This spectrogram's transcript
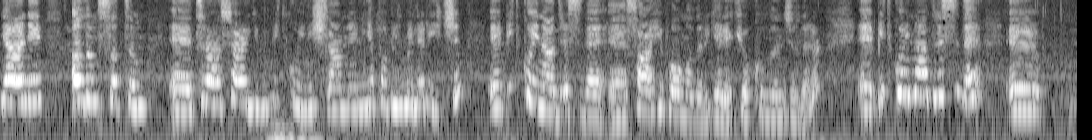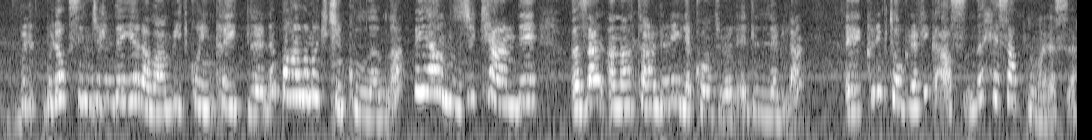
Yani alım satım, e, transfer gibi Bitcoin işlemlerini yapabilmeleri için e, Bitcoin adresine e, sahip olmaları gerekiyor kullanıcıların. E, Bitcoin adresi de e, bl- blok zincirinde yer alan Bitcoin kayıtlarını bağlamak için kullanılan ve yalnızca kendi özel anahtarları ile kontrol edilebilen e, kriptografik aslında hesap numarası.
